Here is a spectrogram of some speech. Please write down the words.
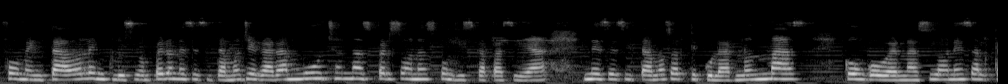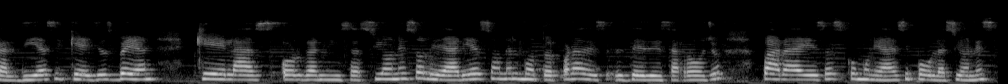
fomentado la inclusión, pero necesitamos llegar a muchas más personas con discapacidad, necesitamos articularnos más con gobernaciones, alcaldías y que ellos vean que las organizaciones solidarias son el motor para de desarrollo para esas comunidades y poblaciones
